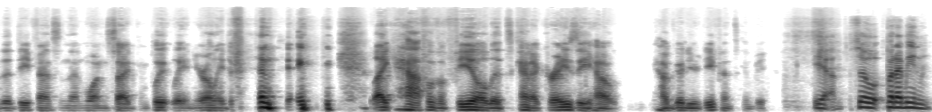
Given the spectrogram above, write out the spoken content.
the defense and then one side completely, and you're only defending like half of a field, it's kind of crazy how how good your defense can be. yeah. So, but I mean,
